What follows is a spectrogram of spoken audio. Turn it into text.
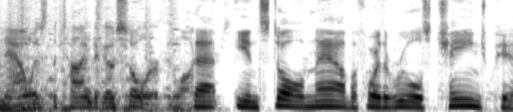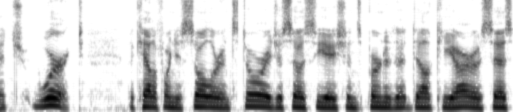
Now is the time to go solar and lock That install now before the rules change pitch worked. The California Solar and Storage Association's Bernadette Del Chiaro says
